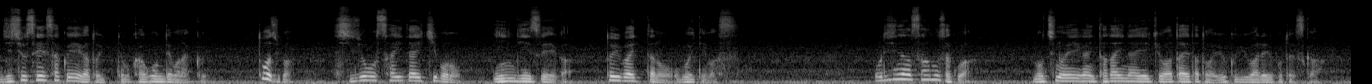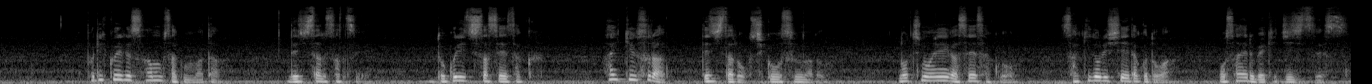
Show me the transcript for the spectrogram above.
自主制作映画といっても過言でもなく当時は史上最大規模のインディーズ映画と言われてたのを覚えています。オリジナル3部作は後の映画に多大な影響を与えたとはよく言われることですがプリクエル3部作もまたデジタル撮影独立した制作配給すらデジタルを施行するなど後の映画制作を先取りしていたことは抑えるべき事実です。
